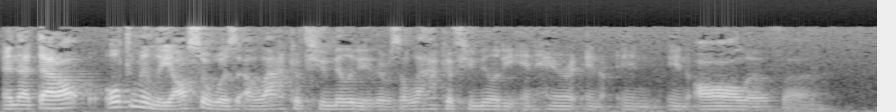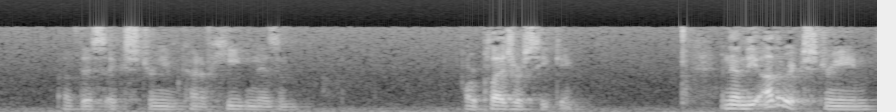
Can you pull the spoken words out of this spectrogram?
and that that ultimately also was a lack of humility. There was a lack of humility inherent in in, in all of uh, of this extreme kind of hedonism or pleasure seeking. And then the other extreme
